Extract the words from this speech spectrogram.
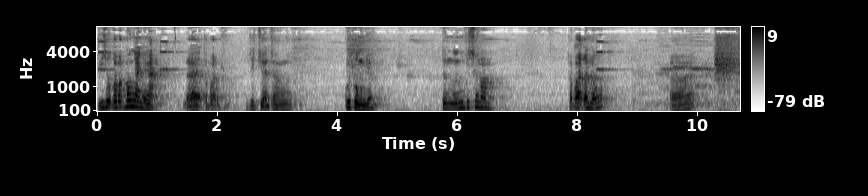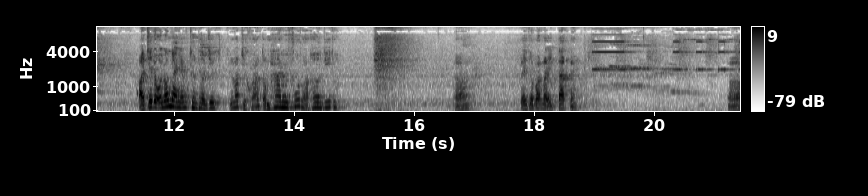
Ví dụ các bác nấu nhanh chẳng hạn đấy, các bạn dịch chuyển sang cuối cùng nhé. Tương ứng với số 5 các bạn ấn nấu. Ở chế độ nấu nhanh thường thường chứ, nó chỉ khoảng tầm 20 phút hoặc hơn tí thôi. Đó. Đây các bác lại tắt này. Đó.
